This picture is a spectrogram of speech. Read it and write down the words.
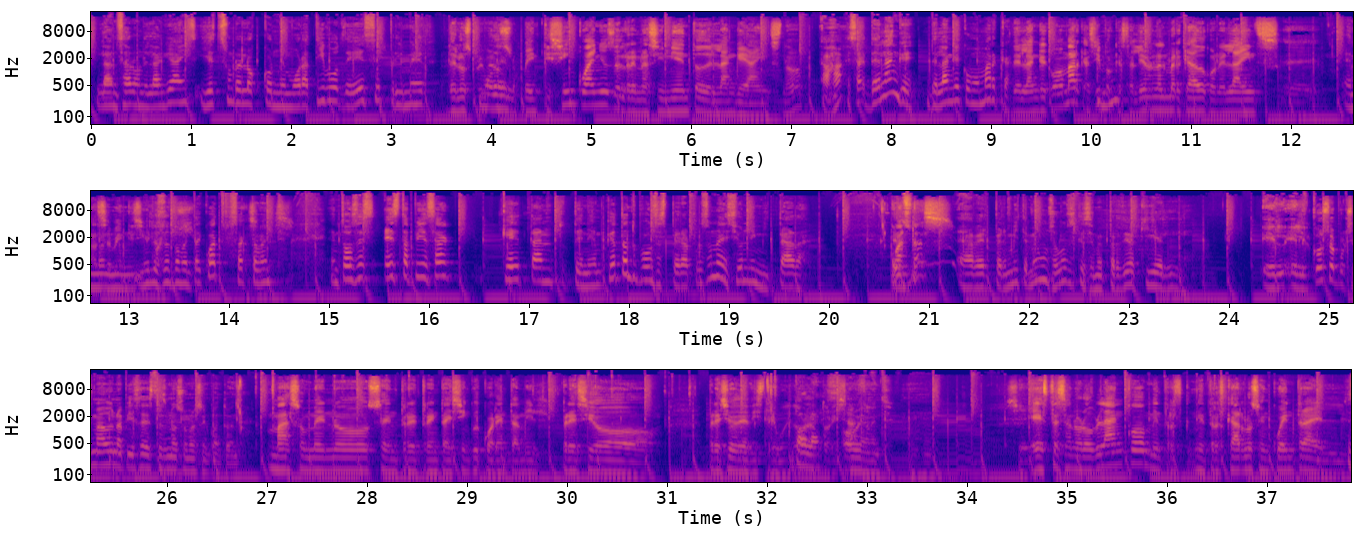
lanzaron el Lange Heinz y este es un reloj conmemorativo de ese primer de los primeros 25 años del renacimiento del Lange Heinz, ¿no? Ajá, de Lange, de Lange como marca. De Lange como marca, sí, porque salieron al mercado con el Heinz eh, en, 1994, exactamente. Entonces, esta pieza, ¿qué tanto tenemos? ¿Qué tanto podemos esperar? Pues es una edición limitada. ¿Cuántas? a ver, permíteme un segundo, es que se me perdió aquí el... El, costo aproximado de una pieza de estas más o menos en cuánto anda? Más o menos entre 35 y 40 mil. Precio, precio de distribuidor autorizado. Obviamente. Este es en oro blanco, mientras, mientras Carlos encuentra el,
